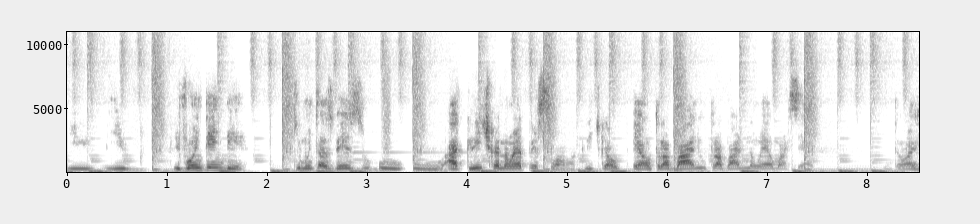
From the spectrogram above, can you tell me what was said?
e, e, e vou entender que muitas vezes o, o, a crítica não é pessoal, a crítica é o, é o trabalho e o trabalho não é o Marcelo. Então, é,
